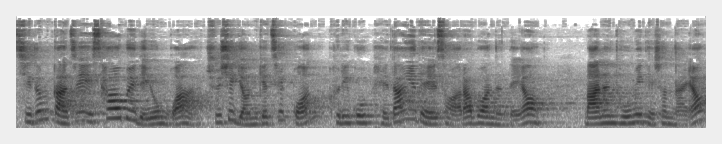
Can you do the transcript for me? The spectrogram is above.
지금까지 사업의 내용과 주식 연계 채권 그리고 배당에 대해서 알아보았는데요. 많은 도움이 되셨나요?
